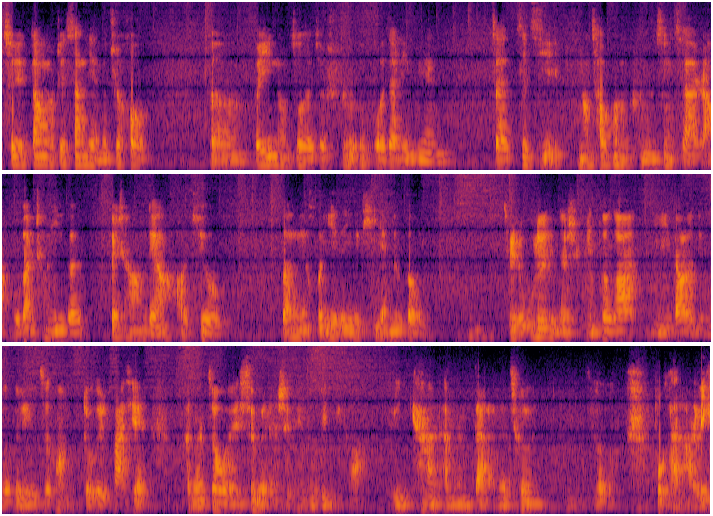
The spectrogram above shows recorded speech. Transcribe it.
所以当有这三点了之后，呃，唯一能做的就是我在里面，在自己能操控的可能性下，然后完成一个非常良好、具有完美回忆的一个体验就够了。就是无论你的水平多高，你到了纽博格林之后，你都会发现，可能周围是个人水平都比你高，因为你看看他们带来的车，你就不寒而栗。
